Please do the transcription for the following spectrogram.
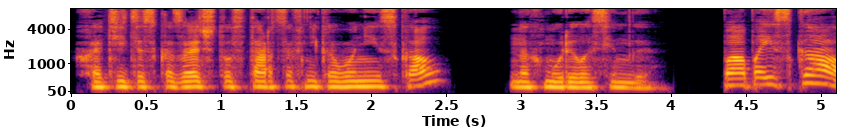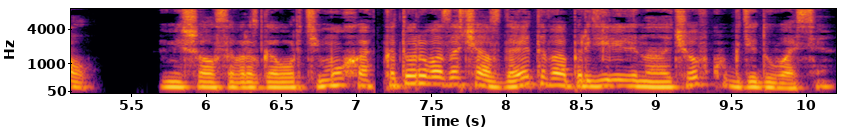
«Хотите сказать, что Старцев никого не искал?» — нахмурилась Инга. «Папа искал!» — вмешался в разговор Тимоха, которого за час до этого определили на ночевку к деду Васе.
